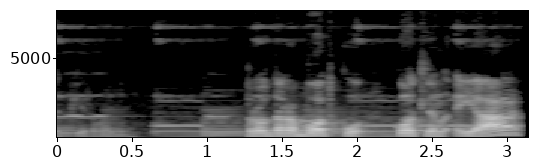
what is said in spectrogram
допирование, про доработку Kotlin AR,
